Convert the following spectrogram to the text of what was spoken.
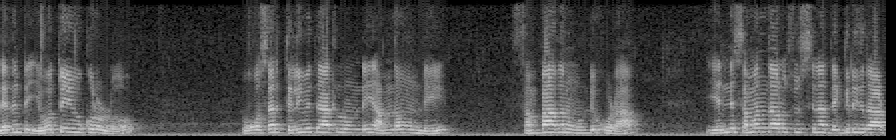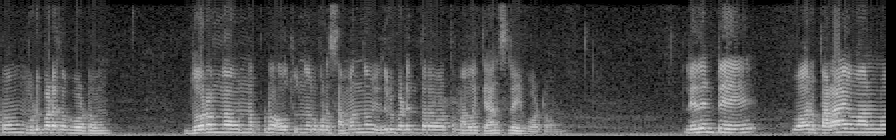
లేదంటే యువత యువకులలో ఒక్కోసారి తెలివితేటలు ఉండి అందం ఉండి సంపాదన ఉండి కూడా ఎన్ని సంబంధాలు చూసినా దగ్గరికి రావటం ముడిపడకపోవటం దూరంగా ఉన్నప్పుడు అవుతుందనుకున్న సంబంధం ఎదురుపడిన తర్వాత మళ్ళీ క్యాన్సిల్ అయిపోవటం. లేదంటే వారు పరాయి వాళ్ళలో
